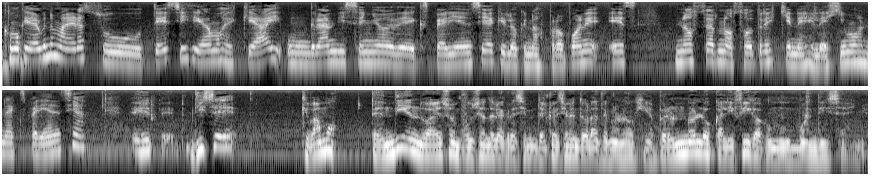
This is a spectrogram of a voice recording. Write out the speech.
Como que de alguna manera su tesis, digamos, es que hay un gran diseño de experiencia que lo que nos propone es no ser nosotros quienes elegimos la experiencia. Eh, dice que vamos tendiendo a eso en función de la creci- del crecimiento de la tecnología, pero no lo califica como un buen diseño.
